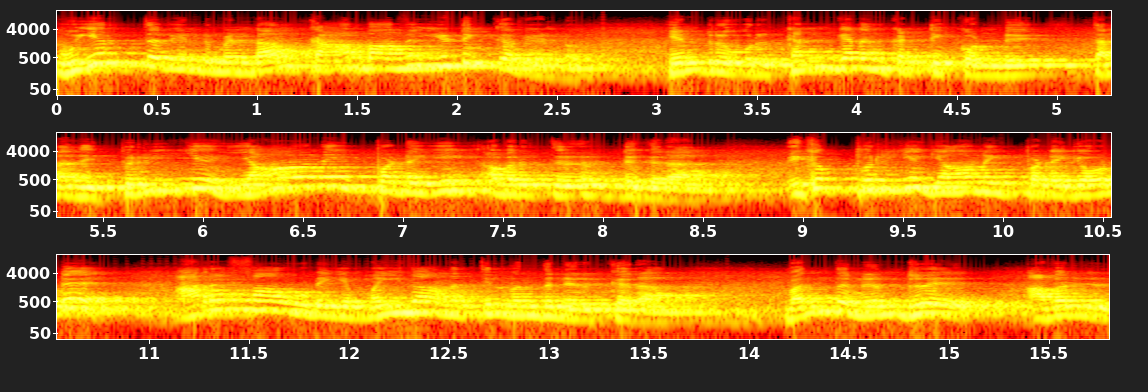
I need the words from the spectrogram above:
உயர்த்த வேண்டும் என்றால் காபாவை இடிக்க வேண்டும். என்று ஒரு கண்கணம் கட்டிக்கொண்டு தனது பெரிய யானை படையை அவர் திரட்டுகிறார். மிகப்பெரிய யானை படையோடு அரஃபாவுடைய மைதானத்தில் வந்து நிற்கிறார். வந்து நின்று அவர்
